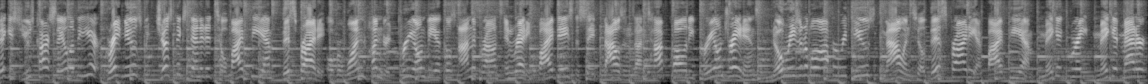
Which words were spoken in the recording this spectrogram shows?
biggest used car sale of the year. Great news, we just extended it till 5 p.m. this Friday. Over 100 pre-owned vehicles on the ground and ready. Five days to save thousands on top quality pre-owned trade-ins. No reasonable offer refused. Now until this Friday at 5 p.m. Make it great, make it matter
